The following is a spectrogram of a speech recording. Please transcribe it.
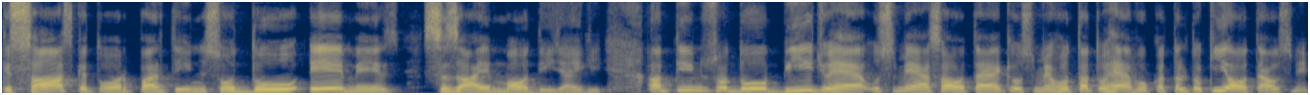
किसास के तौर पर 302 ए में सज़ाए मौत दी जाएगी। अब 302 बी जो है, उसमें ऐसा होता है कि उसमें होता तो है, वो कत्ल तो किया होता है उसने,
